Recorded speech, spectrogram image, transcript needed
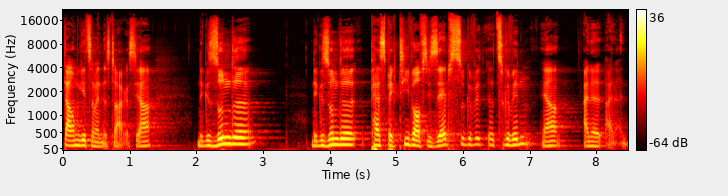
Darum geht es am Ende des Tages, ja. Eine gesunde, eine gesunde Perspektive auf sich selbst zu, äh, zu gewinnen, ja. Eine, eine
